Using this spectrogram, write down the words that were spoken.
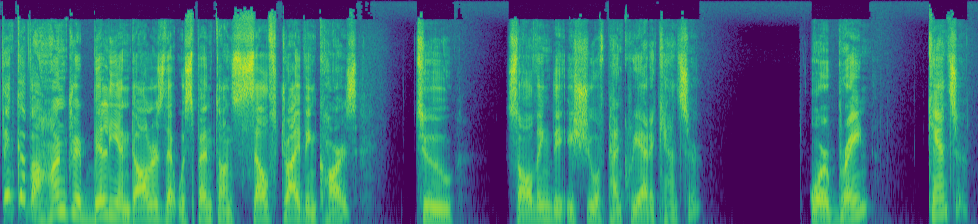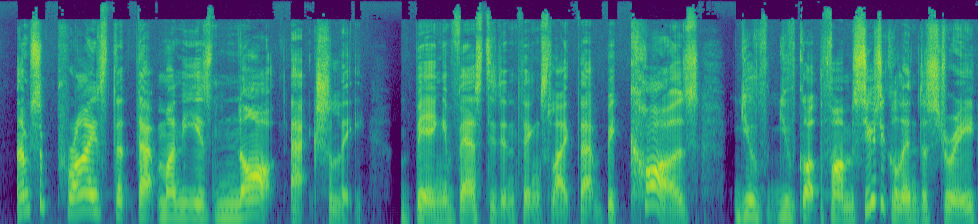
Think of a $100 billion that was spent on self driving cars to solving the issue of pancreatic cancer or brain cancer. I'm surprised that that money is not actually being invested in things like that because you've you've got the pharmaceutical industry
